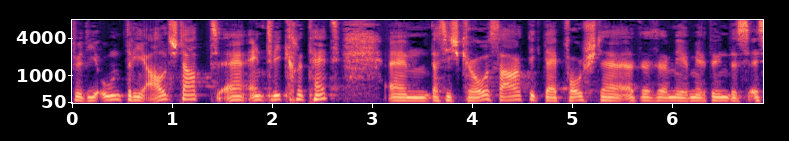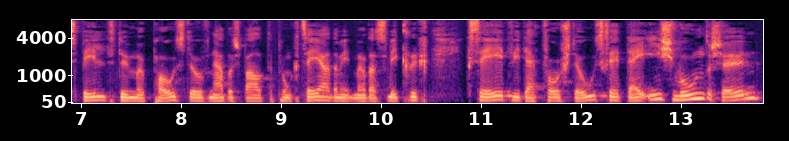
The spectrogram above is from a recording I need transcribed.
für die untere Altstadt äh, entwickelt hat. Ähm, das ist großartig. Der Pfosten, also wir, wir tun das, ein Bild tun wir posten auf nebelspalter.ch, damit man das wirklich sieht, wie der Pfosten aussieht. Der ist wunderschön.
